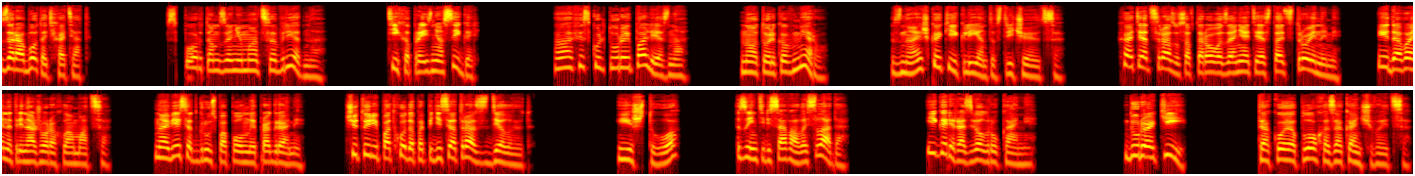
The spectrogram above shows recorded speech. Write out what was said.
Заработать хотят. Спортом заниматься вредно, тихо произнес Игорь. А физкультурой полезно, но только в меру. Знаешь, какие клиенты встречаются? Хотят сразу со второго занятия стать стройными и давай на тренажерах ломаться. Навесят груз по полной программе. Четыре подхода по 50 раз сделают. «И что?» — заинтересовалась Лада. Игорь развел руками. «Дураки! Такое плохо заканчивается.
